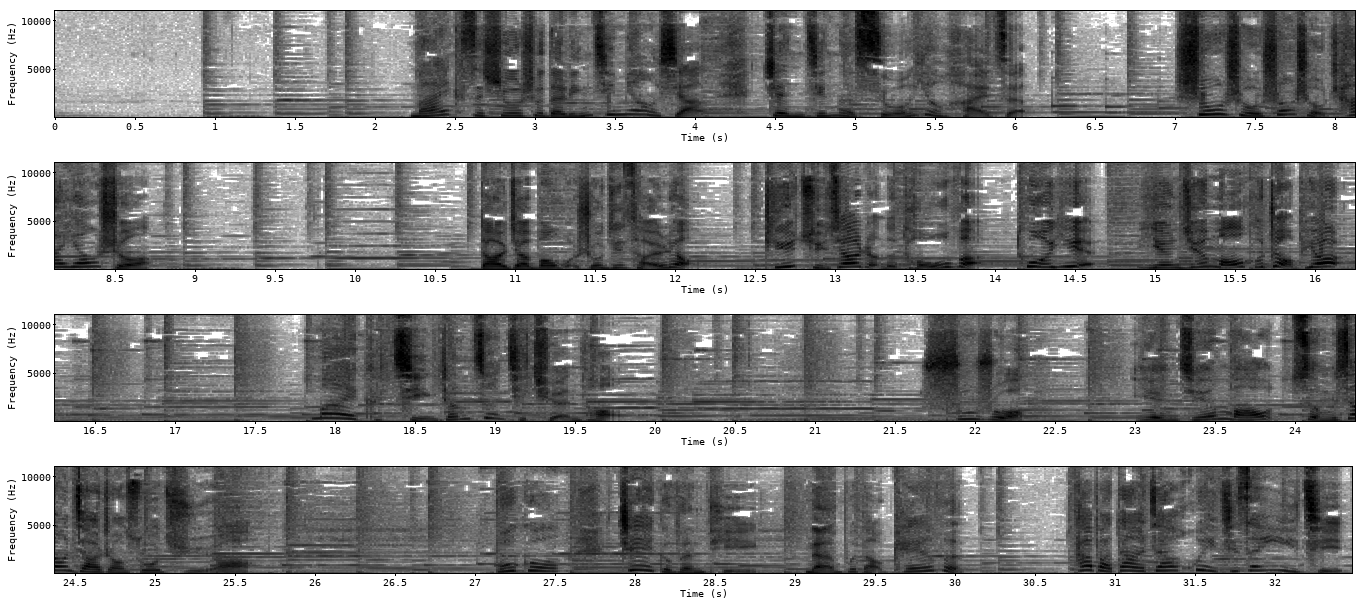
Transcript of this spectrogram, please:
麦克斯叔叔的灵机妙想震惊了所有孩子。叔叔双手叉腰说：“大家帮我收集材料，提取家长的头发、唾液、眼睫毛和照片。”麦克紧张攥起拳头。叔叔，眼睫毛怎么向家长索取啊？不过这个问题难不倒 Kevin，他把大家汇集在一起，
